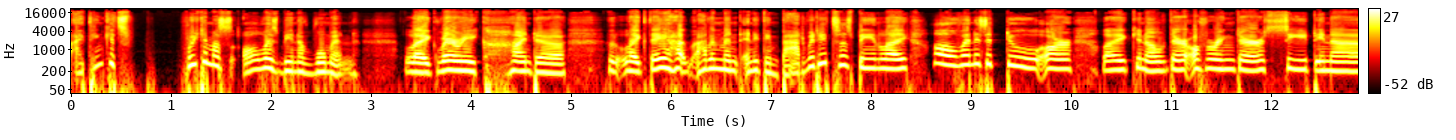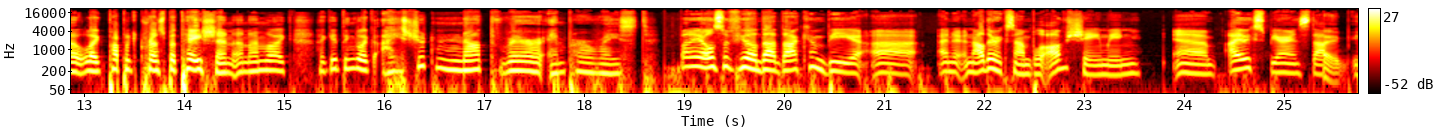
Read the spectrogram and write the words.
i think it's pretty much always been a woman like very kind of like they ha- haven't meant anything bad with it just being like oh when is it due? Or like you know they're offering their seat in a like public transportation and i'm like i get think like i should not wear emperor waist. But i also feel that that can be uh, an- another example of shaming um, I've experienced that. Uh,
